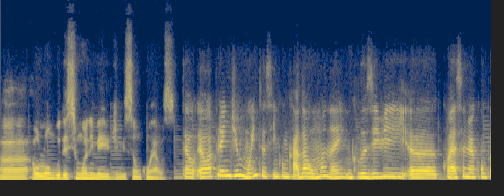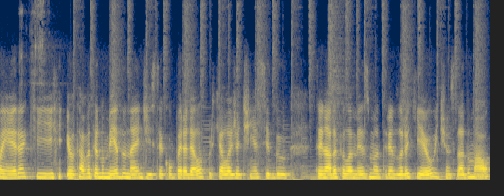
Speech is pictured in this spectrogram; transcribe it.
uh, ao longo desse um ano e meio de missão com elas. Então, eu aprendi muito assim com cada uma, né? Inclusive uh, com essa minha companheira que eu tava tendo medo, né, de ser companheira dela porque ela já tinha sido treinada pela mesma treinadora que eu e tinham se dado mal.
